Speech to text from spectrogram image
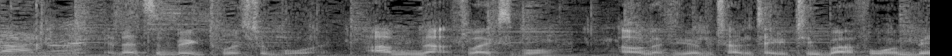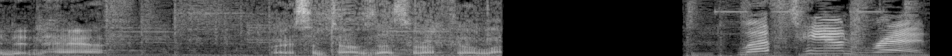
Yeah, that's a big twister board. I'm not flexible. I don't know if you ever tried to take a two by four and bend it in half, but sometimes that's what I feel like. Left hand red.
